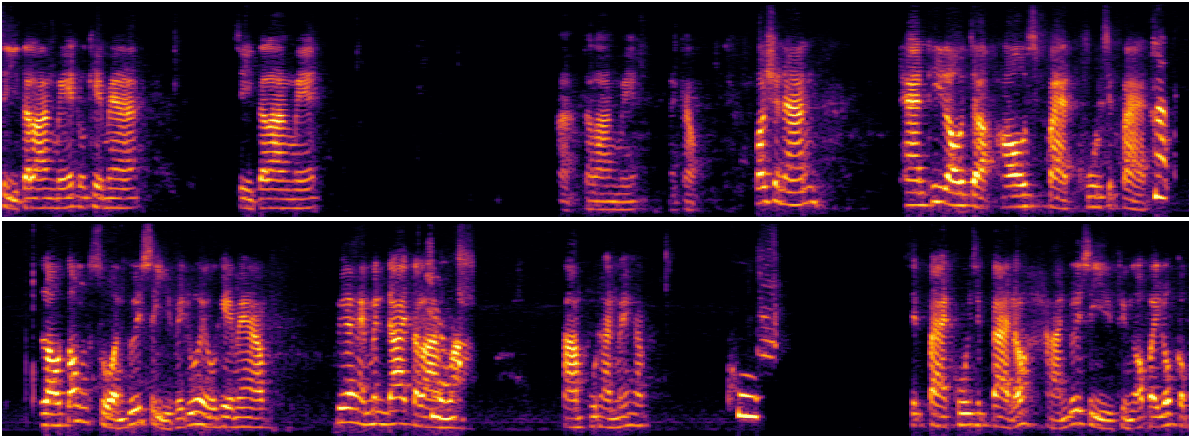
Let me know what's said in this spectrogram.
สี่ตารางเมตร โอเคไหมฮะสี่ตารางเมตรอะตารางเมตรนะครับ เพราะฉะนั้นแทนที่เราจะเอา 18 คูณ 18ครับเราต้องส่วนด้วย 4 ไปด้วย โอเคไหมครับ เพื่อให้มันได้ตารางวาตามครูทันไหมครับครู18 คูณ 18 แล้วหารด้วย 4 ถึงเอาไปลบกับ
